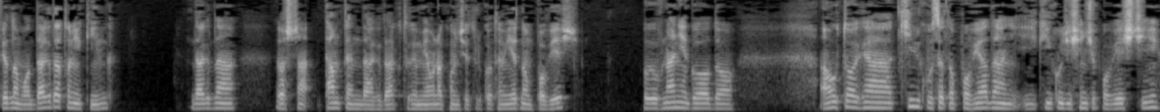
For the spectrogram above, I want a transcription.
Wiadomo, Darda to nie King. Darda, zwłaszcza tamten Darda, który miał na koncie tylko tę jedną powieść, porównanie go do autora kilkuset opowiadań i kilkudziesięciu powieści,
